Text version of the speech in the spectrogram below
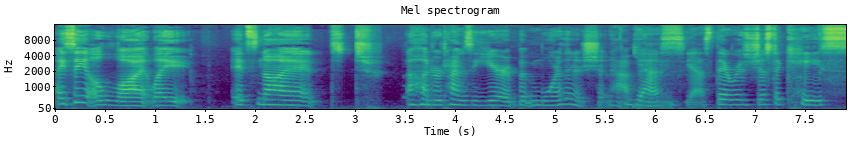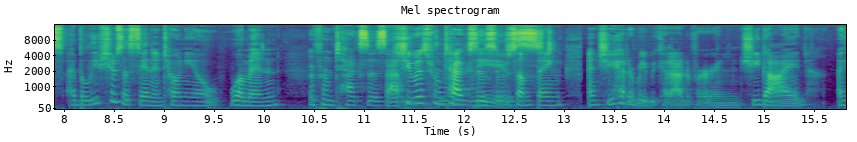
I say a lot, like it's not t- a hundred times a year, but more than it should happen. yes, yes, there was just a case. I believe she was a San Antonio woman. from Texas. At She was from Texas or something, and she had her baby cut out of her, and she died. I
